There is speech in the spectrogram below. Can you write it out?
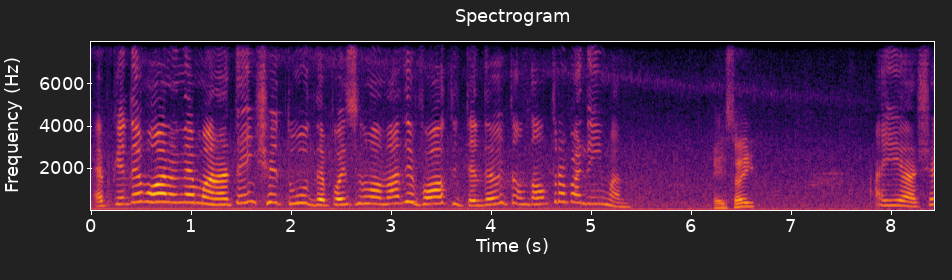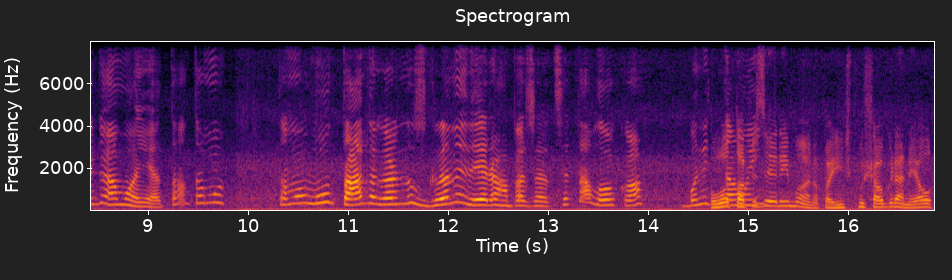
É porque demora, né, mano? Até encher tudo, depois se nada e volta, entendeu? Então dá um trabalhinho, mano. É isso aí. Aí, ó, chegamos aí, ó. Tamo, tamo, tamo montado agora nos granelheiros, rapaziada. Você tá louco, ó. Bonitão, Pô, topzera, hein, mano? Pra gente puxar o granel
